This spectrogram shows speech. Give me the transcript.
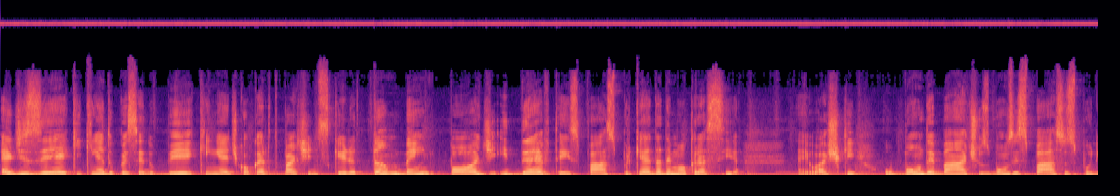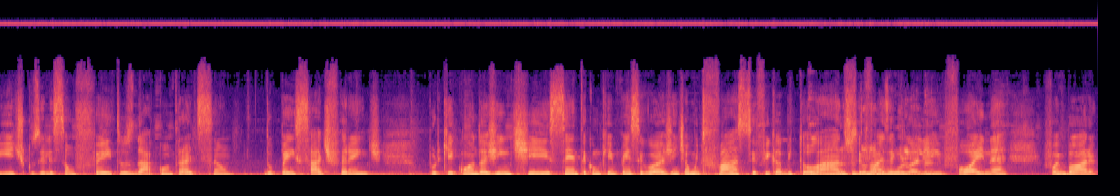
É dizer que quem é do PCdoB, quem é de qualquer outro partido de esquerda, também pode e deve ter espaço porque é da democracia. É, eu acho que o bom debate, os bons espaços políticos, eles são feitos da contradição, do pensar diferente. Porque quando a gente senta com quem pensa igual a gente, é muito fácil, você fica bitolado, você, você faz bolha, aquilo ali e né? foi, né? Foi embora.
